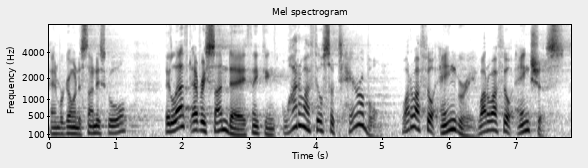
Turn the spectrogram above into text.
and were going to Sunday school, they left every Sunday thinking, Why do I feel so terrible? Why do I feel angry? Why do I feel anxious?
